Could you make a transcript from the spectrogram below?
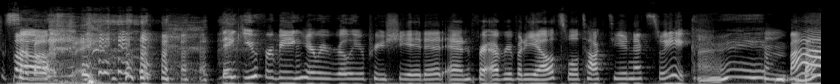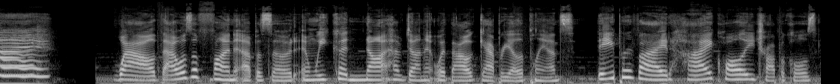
it's So- not about us today. Thank you for being here. We really appreciate it. And for everybody else, we'll talk to you next week. All right. Bye. Wow, that was a fun episode, and we could not have done it without Gabriella Plants. They provide high quality tropicals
